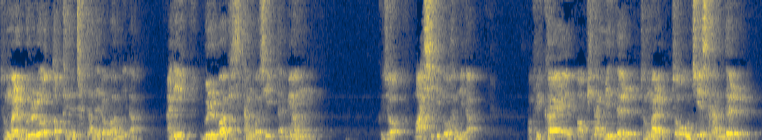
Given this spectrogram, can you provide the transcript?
정말 물을 어떻게든 찾아내려고 합니다. 아니, 물과 비슷한 것이 있다면 그저 마시기도 합니다. 아프리카의 어, 피난민들, 정말 저 오지의 사람들,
